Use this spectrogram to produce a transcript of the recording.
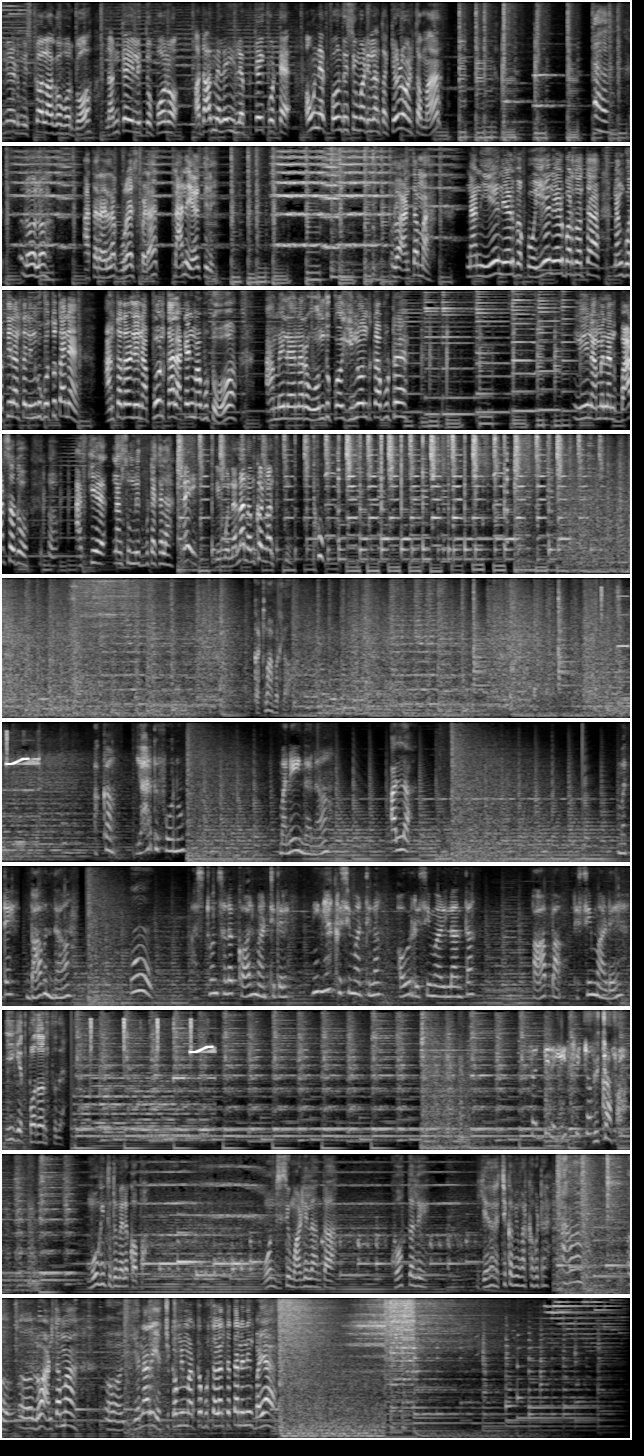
ಇನ್ನೆರಡು miss call ಆಗೋವರೆಗೂ ನನ್ನ ಕೈಯಲ್ಲಿತ್ತು ಫೋನು ಅದಾದ್ಮೇಲೆ ಈ ಲೆಫ್ಟ್ ಕೈ ಕೊಟ್ಟೆ. ಅವನ್ ಯಾಕೆ ಫೋನ್ ರಿಸೀವ್ ಮಾಡಿಲ್ಲ ಅಂತ ಕೇಳು ಅಂತಮ್ಮ. ಲೋ ಲೋ, ಆ ಥರ ಎಲ್ಲ ಗುರಾಯಿಸ್ಬೇಡ. ನಾನೇ ಹೇಳ್ತೀನಿ. ಲೋ, ಅಂತಮ್ಮ, ನಾನು ಏನು ಹೇಳಬೇಕು, ಏನು ಹೇಳ್ಬಾರ್ದು ಅಂತ ನಂಗೆ ಗೊತ್ತಿಲ್ಲ ಅಂತ ನಿನಗೂ ಗೊತ್ತು ತಾನೆ? ಅಂಥದ್ರಲ್ಲಿ ನಾ ಫೋನ್ ಕಾಲ್ ಅಟೆಂಡ್ ಮಾಡಿಬಿಟ್ಟು, ಆಮೇಲೆ ಏನಾರ ಒಂದಕ್ಕೆ ಹೋಗಿ ಇನ್ನೊಂದಕ್ಕೆ ಆಗ್ಬಿಟ್ರೆ? ನೀನು ಆಮೇಲೆ ನನಗೆ ಬಾರಿಸೋದು. ಅದಕ್ಕೆ ನಾನು ಸುಮ್ಮನೆ ಇದ್ಬಿಟ್ಟಕ್ಕಲ್ಲ ಏಯ್ ನಿಮ್ಮನ್ನೆಲ್ಲ ನಂಬ್ಕೊಂಡು ನಾನು ಕಟ್ ಮಾಡ್ಬಿಟ್ಲು? ಅಕ್ಕ ಯಾರ್ದು ಫೋನು? ಮನೆಯಿಂದನಾ? ಅಲ್ಲ. ಮತ್ತೆ ಭಾವಂದ ಅಷ್ಟೊಂದು ಸಲ ಕಾಲ್ ಮಾಡ್ತಿದ್ದಾರೆ ನೀನು ಯಾಕೆ ರಿಸೀವ್ ಮಾಡ್ತಿಲ್ಲ? ಅವ್ರು ರಿಸೀವ್ ಮಾಡಿಲ್ಲ ಅಂತ. ಪಾಪ ರಿಸೀವ್ ಮಾಡೆ. ಈಗ ಎತ್ಬೋದು ಅನಿಸ್ತದೆ. ಸ್ವಿಚ್ ಆಫ್ ಮೂಗಿಂತದ ಮೇಲೆ ಕೋಪ. ಒಂದು ರಿಸೀವ್ ಮಾಡಲಿಲ್ಲ ಅಂತ ಕೋಪದಲ್ಲಿ ಏನಾರು ಹೆಚ್ಚು ಕಮ್ಮಿ ಮಾಡ್ಕೊಬಿಟ್ರೆ? ಲೋ ಅಂಟಮ್ಮ ಆ, ಏನಾರು ಹೆಚ್ಚು ಕಮ್ಮಿ ಮಾಡ್ಕೊಬಿಡ್ತಾಳೆ ಅಂತ ತಾನೇ ನಿನಗೆ ಭಯ?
